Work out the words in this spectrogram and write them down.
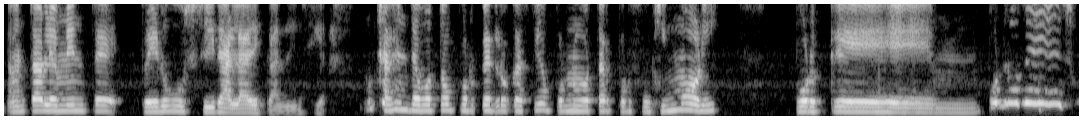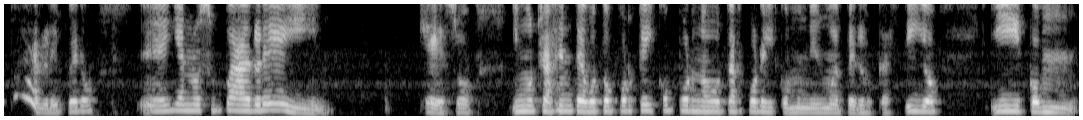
lamentablemente Perú se irá a la decadencia. Mucha gente votó por Pedro Castillo por no votar por Fujimori porque mm, por lo de su padre, pero ella no es su padre y eso. Y mucha gente votó por Keiko por no votar por el comunismo de Pedro Castillo. Y, con,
